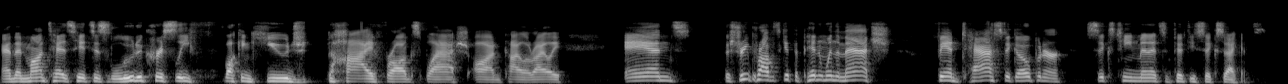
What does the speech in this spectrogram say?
and then Montez hits this ludicrously fucking huge high frog splash on Kyle O'Reilly. And the Street Profits get the pin and win the match. Fantastic opener, 16 minutes and 56 seconds.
